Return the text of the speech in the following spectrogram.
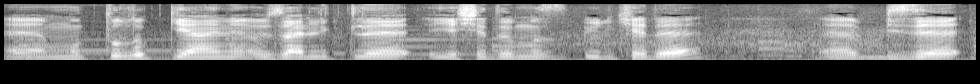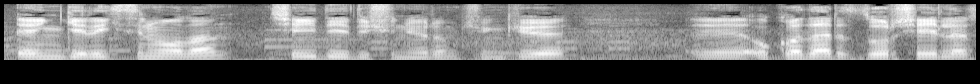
Ee, mutluluk yani özellikle yaşadığımız ülkede e, bize en gereksinimi olan şey diye düşünüyorum. Çünkü e, o kadar zor şeyler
